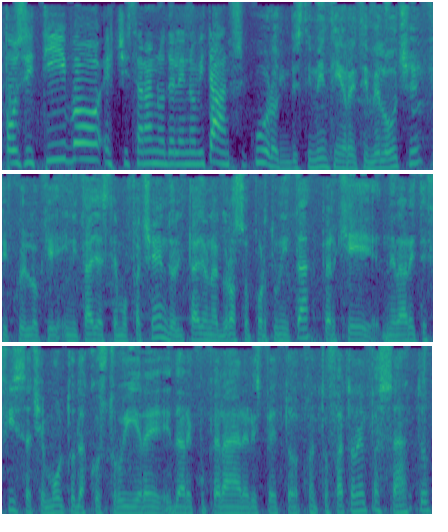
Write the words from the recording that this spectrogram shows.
positivo e ci saranno delle novità? Sicuro, investimenti in reti veloci, che è quello che in Italia stiamo facendo. L'Italia è una grossa opportunità perché nella rete fissa c'è molto da costruire e da recuperare rispetto a quanto fatto nel passato.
